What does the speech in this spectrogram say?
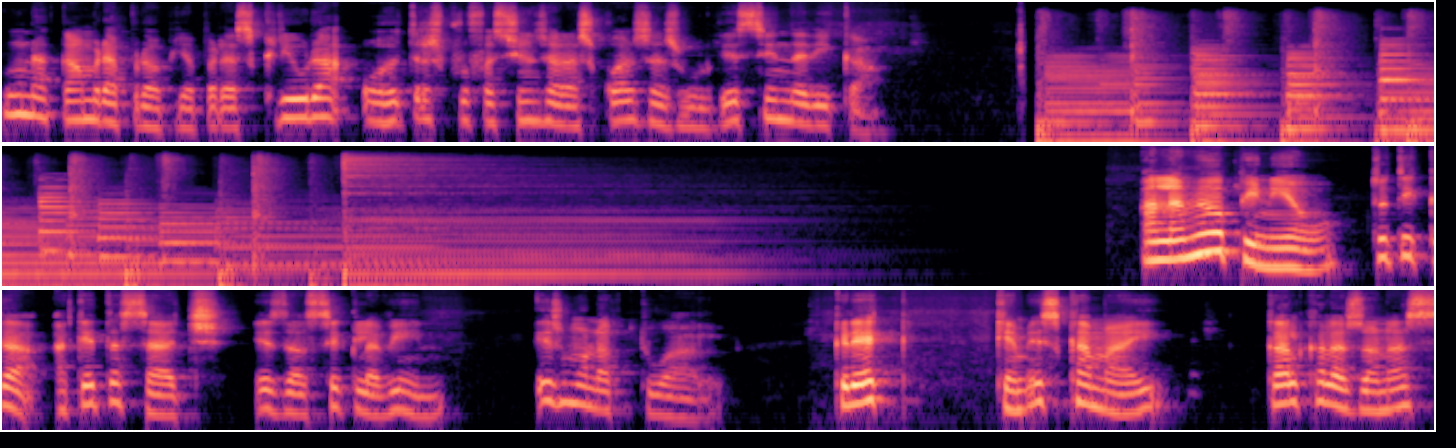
una cambra pròpia per escriure o altres professions a les quals es volguessin dedicar. En la meva opinió, tot i que aquest assaig és del segle XX, és molt actual. Crec que més que mai cal que les dones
